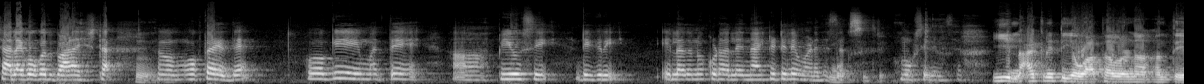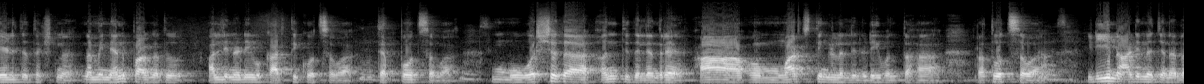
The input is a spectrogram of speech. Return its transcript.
ಶಾಲೆಗೆ ಹೋಗೋದು ಭಾಳ ಇಷ್ಟ. ಹೋಗ್ತಾ ಇದ್ದೆ. ಹೋಗಿ ಮತ್ತೆ ಪಿ ಯು ಸಿ ಡಿಗ್ರಿ ಎಲ್ಲದನ್ನು ಕೂಡ ಅಲ್ಲೇ ನಾಯಕನಟ್ಟಿಲೇ ಮಾಡಿದೆ ಸರ್. ಮುಗಿಸಿದ್ರಿ. ಮುಗಿಸಿದ್ದೀನಿ ಸರ್. ಈ ನಾಯಕನಟ್ಟಿಯ ವಾತಾವರಣ ಅಂತ ಹೇಳಿದ ತಕ್ಷಣ ನಮಗೆ ನೆನಪಾಗೋದು ಅಲ್ಲಿ ನಡೆಯುವ ಕಾರ್ತಿಕೋತ್ಸವ ತೆಪ್ಪೋತ್ಸವ ವರ್ಷದ ಅಂತ್ಯದಲ್ಲಿ ಅಂದರೆ ಆ ಮಾರ್ಚ್ ತಿಂಗಳಲ್ಲಿ ನಡೆಯುವಂತಹ ರಥೋತ್ಸವ. ಇಡೀ ನಾಡಿನ ಜನರ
